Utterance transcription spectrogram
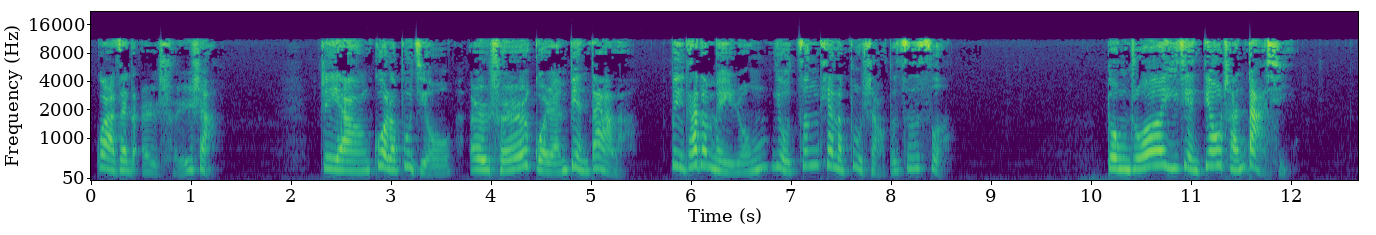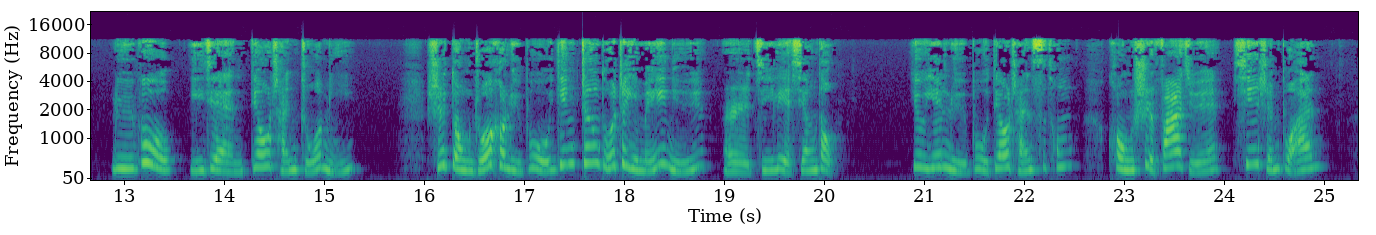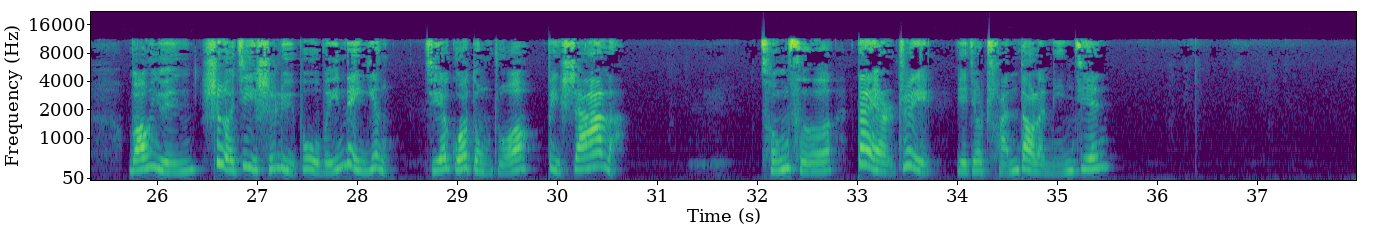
挂在了耳垂上。这样过了不久，耳垂果然变大了，为他的美容又增添了不少的姿色。董卓一见貂蝉大喜，吕布一见貂蝉着迷，使董卓和吕布因争夺这一美女而激烈相斗。又因吕布貂蝉私通，恐事发觉，心神不安。王允设计使吕布为内应，结果董卓被杀了。从此戴耳坠也就传到了民间。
